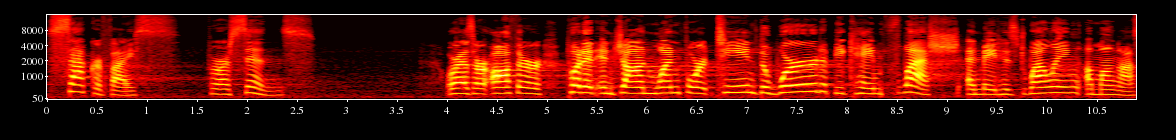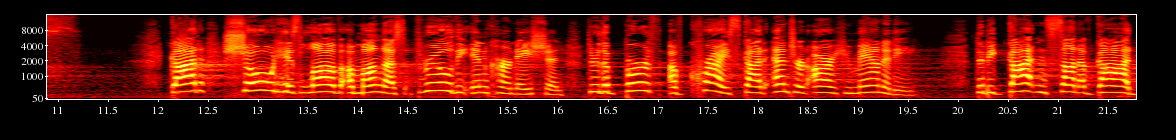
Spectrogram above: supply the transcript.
sacrifice for our sins. Or as our author put it in John 1:14, the word became flesh and made his dwelling among us. God showed his love among us through the incarnation. Through the birth of Christ, God entered our humanity. The begotten Son of God,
